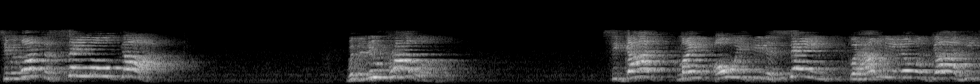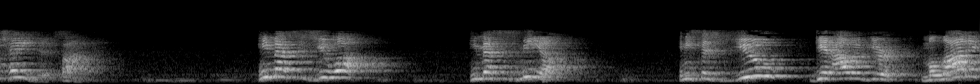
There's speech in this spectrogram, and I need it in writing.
See, we want the same old God with a new problem. See, God might always be the same, but how many know with God He changes, Simon? He messes you up. He messes me up. And He says, You get out of your melodic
